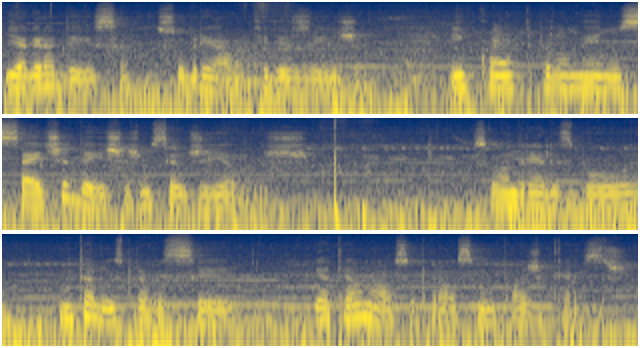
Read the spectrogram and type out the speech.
e agradeça sobre algo que deseja. Encontre pelo menos sete deixas no seu dia hoje. Sou André Lisboa, muita luz para você e até o nosso próximo podcast.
